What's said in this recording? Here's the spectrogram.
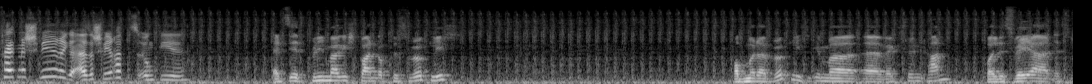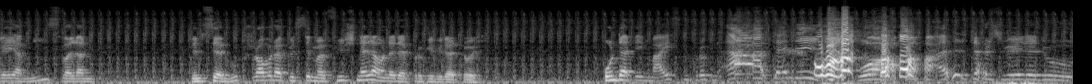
fällt mir schwieriger. Also schwerer ist irgendwie. Jetzt, jetzt bin ich mal gespannt, ob das wirklich... Ob man da wirklich immer äh, wechseln kann. Weil das wäre ja, das wäre ja mies, weil dann nimmst du ja einen Hubschrauber, da bist du immer viel schneller unter der Brücke wieder durch. Unter den meisten Brücken. Ah, Sandy! Oh. Wow, alter Schwede, du.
